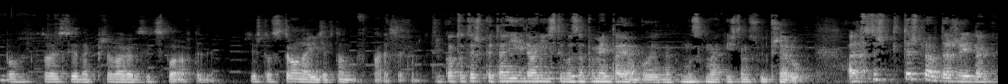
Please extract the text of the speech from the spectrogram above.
bo to jest jednak przewaga dosyć spora wtedy. Przecież to strona idzie w tam w parę sekund. Tylko to też pytanie, ile oni z tego zapamiętają, bo jednak mózg ma jakiś tam swój przerób. Ale to też, to też prawda, że jednak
